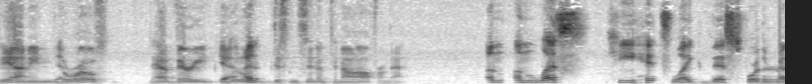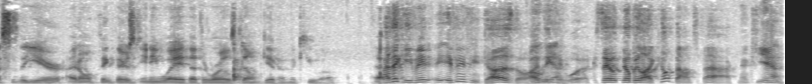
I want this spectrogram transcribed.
So yeah, I mean Yeah. the Royals have very Yeah, little I- disincentive to not offer him that. Un- unless he hits like this for the rest of the year, I don't think there's any way that the Royals don't give him a QO. I think even even if he does though, I Oh, think yeah. they would because they'll, they'll be like he'll bounce back next year. Yeah.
